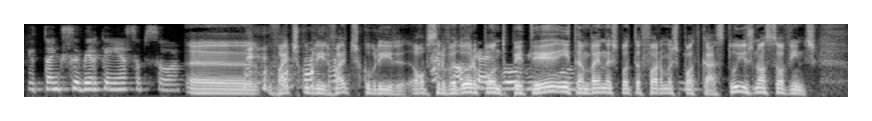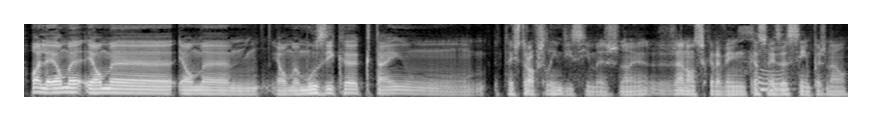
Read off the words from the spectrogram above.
Eu tenho que saber quem é essa pessoa. Uh, vai descobrir, vai descobrir. Observador.pt okay, e também nas plataformas podcast. Tu e os nossos ouvintes. Olha, é uma, é uma, é uma, é uma música que tem, um, tem estrofes lindíssimas, não é? Já não se escrevem Sim. canções assim, pois não?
